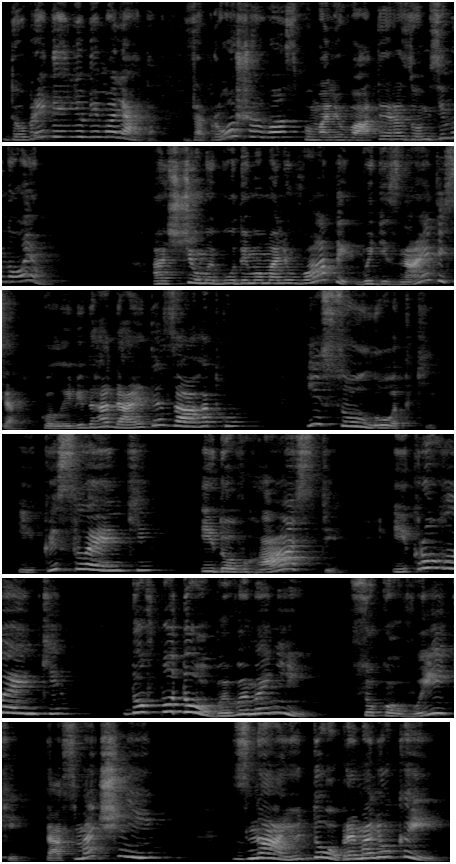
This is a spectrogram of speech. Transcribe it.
Добрий день, любі малята! Запрошую вас помалювати разом зі мною. А що ми будемо малювати, ви дізнаєтеся, коли відгадаєте загадку. І солодкі, і кисленькі, і довгасті, і кругленькі. До вподоби ви мені, соковиті та смачні. Знають добре малюки.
